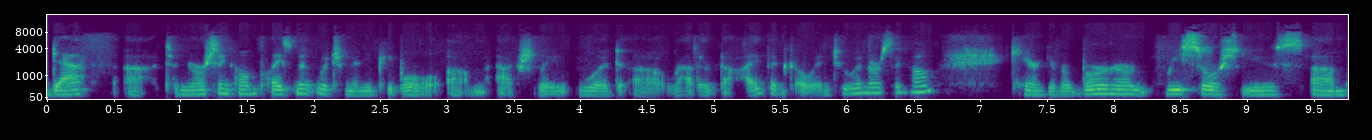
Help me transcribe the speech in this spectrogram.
death uh, to nursing home placement, which many people um, actually would uh, rather die than go into a nursing home, caregiver burnout, resource use, um,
